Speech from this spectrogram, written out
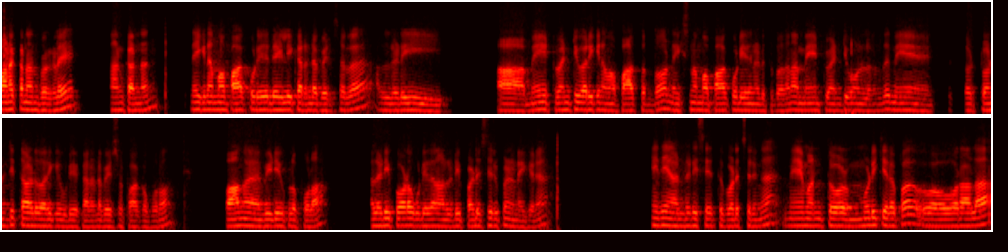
வணக்கம் நண்பர்களே. நான் கண்ணன். இன்னைக்கு நம்ம பார்க்கக்கூடிய டெய்லி கரண்ட் அஃபேர்ஸில் ஆல்ரெடி மே டுவெண்ட்டி வரைக்கும் நம்ம பார்த்துருந்தோம். நெக்ஸ்ட் நம்ம பார்க்கக்கூடியதுன்னு எடுத்து பார்த்தோன்னா மே டுவெண்ட்டி ஒன்லேருந்து மே டுவெண்ட்டி தேர்ட் வரைக்கும் கூடிய கரண்ட் அஃபேர்ஸை பார்க்க போகிறோம் வாங்க வீடியோக்குள்ளே போகலாம் ஆல்ரெடி போடக்கூடியதான் ஆல்ரெடி படிச்சிருப்பேன்னு நினைக்கிறேன். இதையும் ஆல்ரெடி சேர்த்து படிச்சிருங்க. மே மந்த்தோ முடிக்கிறப்ப ஓவராலாக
